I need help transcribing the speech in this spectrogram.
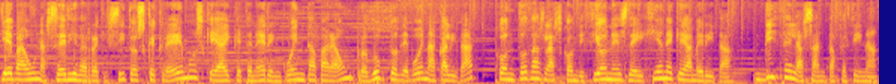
Lleva una serie de requisitos que creemos que hay que tener en cuenta para un producto de buena calidad, con todas las condiciones de higiene que amerita, dice la santafecina.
